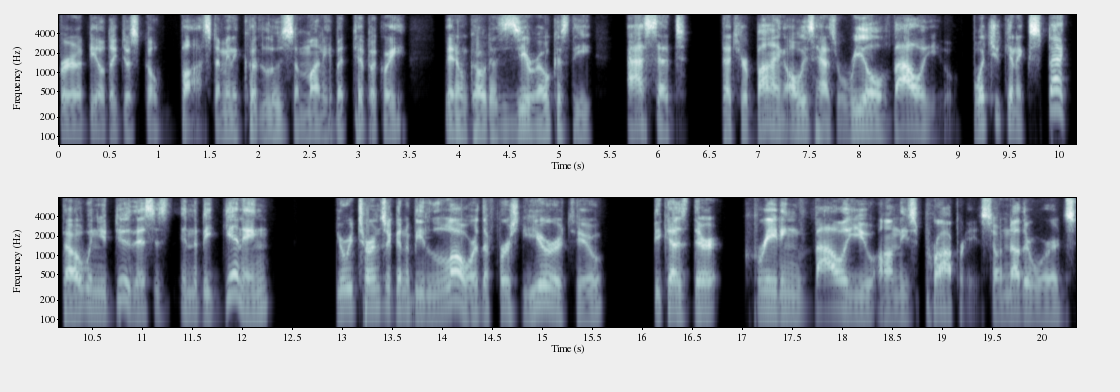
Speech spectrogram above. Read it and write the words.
for a deal to just go bust. I mean, it could lose some money, but typically they don't go to zero because the asset that you're buying always has real value. What you can expect, though, when you do this is in the beginning, your returns are going to be lower the first year or two because they're creating value on these properties. So, in other words,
